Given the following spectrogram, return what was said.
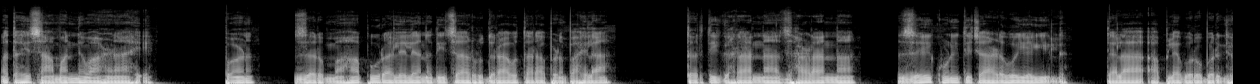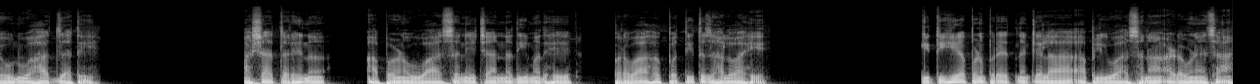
आता हे सामान्य वाहनं आहे पण जर महापूर आलेल्या नदीचा रुद्रावतार आपण पाहिला तर ती घरांना झाडांना जे कोणी तिच्या आडवं येईल त्याला आपल्याबरोबर घेऊन वाहत जाते. अशा तऱ्हेनं आपण वासनेच्या नदीमध्ये प्रवाह पतित झालो आहे. कितीही आपण प्रयत्न केला आपली वासना अडवण्याचा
